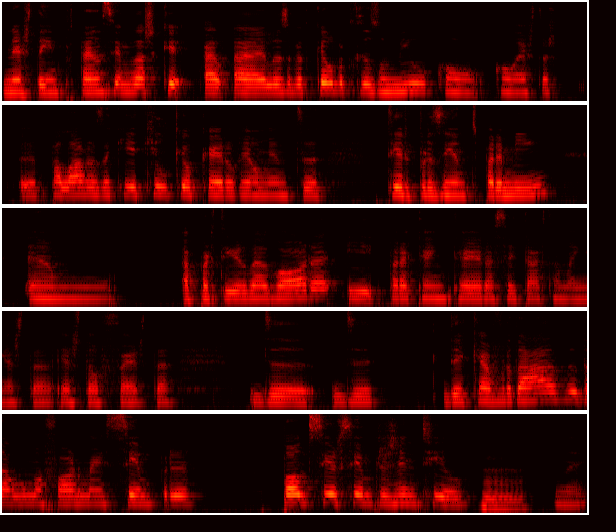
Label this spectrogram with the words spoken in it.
nesta importância, mas acho que a, a Elizabeth Gilbert resumiu com, com estas uh, palavras aqui aquilo que eu quero realmente ter presente para mim um, a partir de agora e para quem quer aceitar também esta, esta oferta de, de, de que a verdade de alguma forma é sempre pode ser sempre gentil uhum. né?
